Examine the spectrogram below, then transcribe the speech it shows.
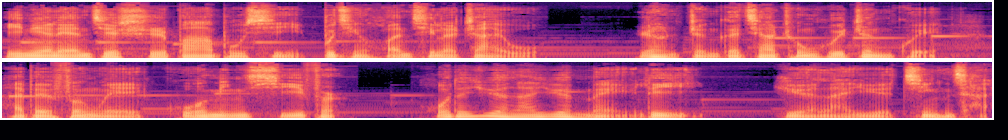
一年连接十八部戏，不仅还清了债务，让整个家重回正轨，还被封为国民媳妇儿，活得越来越美丽，越来越精彩。《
